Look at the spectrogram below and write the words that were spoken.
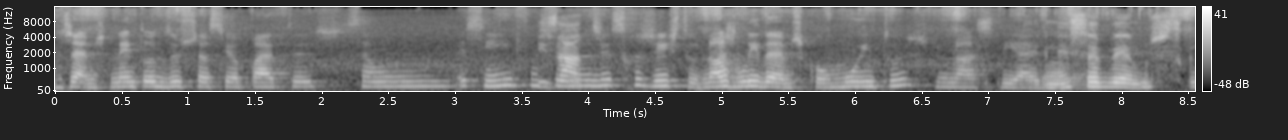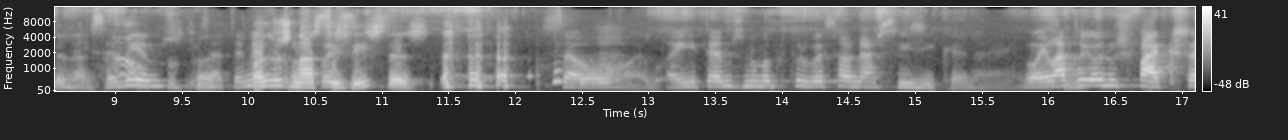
vejamos, nem todos os sociopatas são assim, funcionam Exato. nesse registro. Nós lidamos com muitos no nosso dia a dia. Nem sabemos, se calhar. Nem sabemos, não, exatamente. Olha os narcisistas. São, aí estamos numa perturbação narcísica, não é? Bom, e lá estou eu nos facos.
